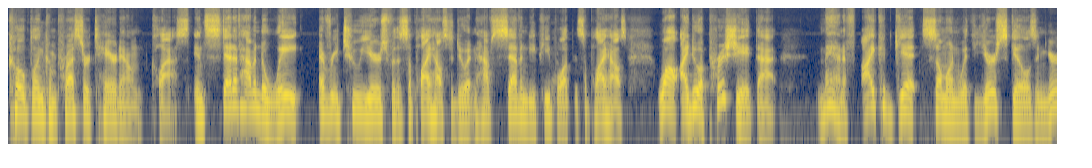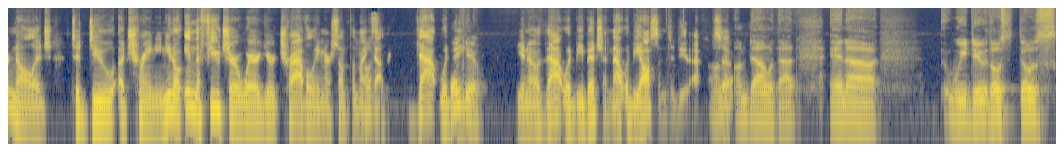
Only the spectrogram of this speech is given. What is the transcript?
Copeland compressor teardown class instead of having to wait every two years for the supply house to do it and have 70 people at the supply house. While I do appreciate that, man, if I could get someone with your skills and your knowledge to do a training, you know, in the future where you're traveling or something like that, Awesome. that would be thank be, you. You know, that would be bitching. That would be awesome to do that. I'm, So I'm down with that. And uh, we do those those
